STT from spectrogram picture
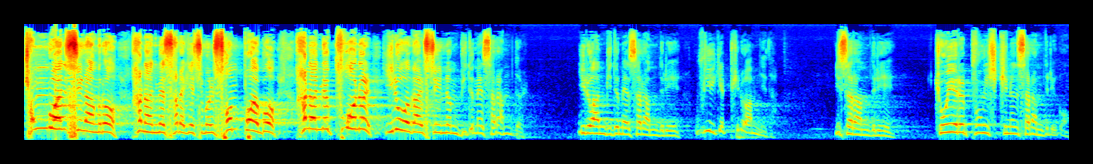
견고한 신앙으로 하나님의 살아계심을 선포하고 하나님의 구원을 이루어갈 수 있는 믿음의 사람들. 이러한 믿음의 사람들이 우리에게 필요합니다. 이 사람들이 교회를 부흥시키는 사람들이고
